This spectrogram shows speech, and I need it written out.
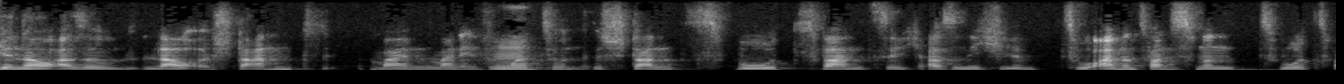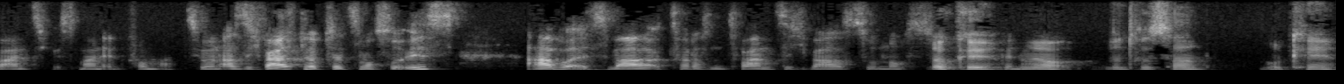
Genau, also Stand, mein, meine Information mhm. ist Stand 2020. Also nicht 2021, sondern 2020 ist meine Information. Also ich weiß nicht, ob es jetzt noch so ist, aber es war 2020 war es so noch so. Okay, genau. ja, interessant. Okay.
